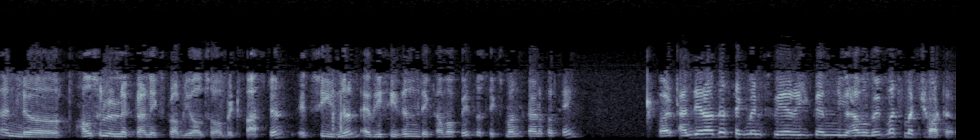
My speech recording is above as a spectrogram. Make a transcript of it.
And uh, household electronics probably also a bit faster. It's seasonal. Every season they come up with a six-month kind of a thing. But and there are other segments where you can you have a bit much much shorter,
